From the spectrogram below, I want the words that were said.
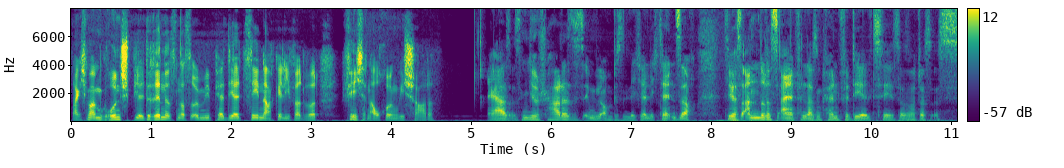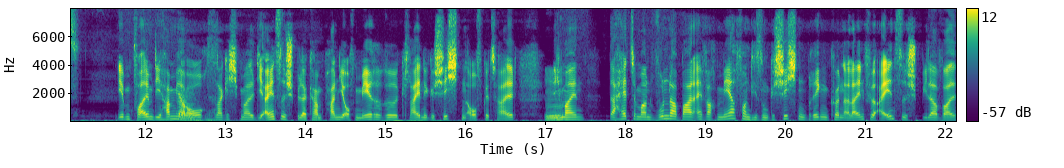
sag ich mal, im Grundspiel drin ist und das irgendwie per DLC nachgeliefert wird, finde ich dann auch irgendwie schade. Ja, es ist nicht nur schade, es ist irgendwie auch ein bisschen lächerlich. Da hätten sie auch sich was anderes einfallen lassen können für DLCs. Also das ist eben vor allem, die haben ja ähm, auch, ja. sag ich mal, die Einzelspielerkampagne auf mehrere kleine Geschichten aufgeteilt. Mhm. Ich meine, da hätte man wunderbar einfach mehr von diesen Geschichten bringen können, allein für Einzelspieler, weil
